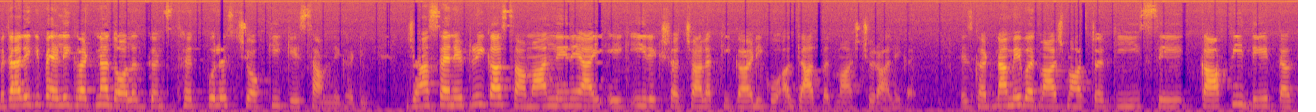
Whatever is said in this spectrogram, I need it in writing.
बता दें कि पहली घटना दौलतगंज स्थित पुलिस चौकी के सामने घटी, जहाँ सैनिटरी का सामान लेने आई एक ई रिक्शा चालक की गाड़ी को अज्ञात बदमाश चुरा ले गए। इस घटना में बदमाश मास्टर की से काफ़ी देर तक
